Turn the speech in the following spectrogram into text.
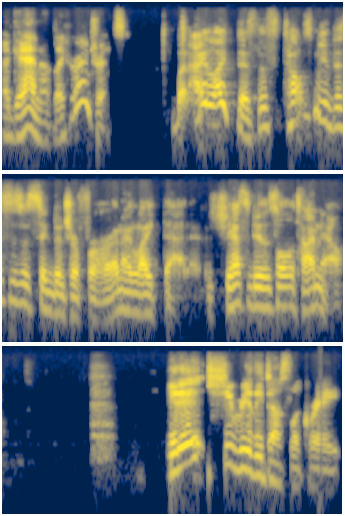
Again, I like her entrance. But I like this. This tells me this is a signature for her, and I like that. She has to do this all the time now. It is. She really does look great.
